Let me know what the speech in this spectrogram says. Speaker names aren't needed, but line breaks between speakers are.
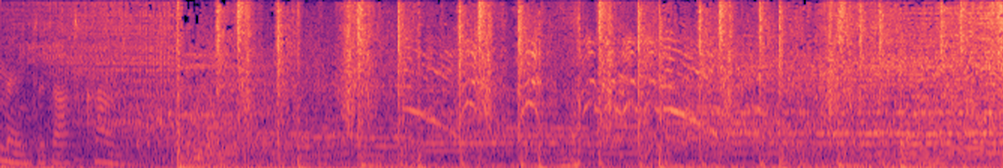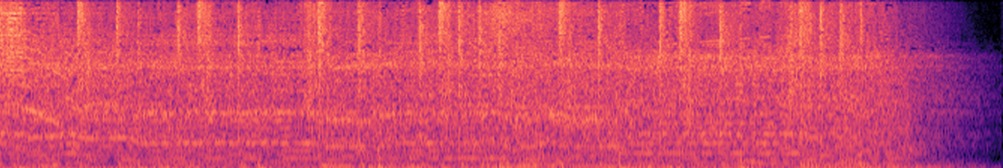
sacramento.com.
